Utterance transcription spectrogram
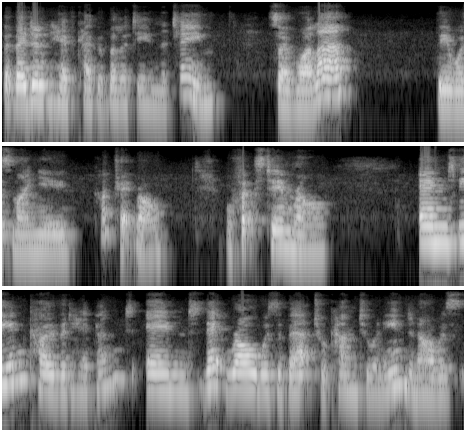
but they didn't have capability in the team. So voila, there was my new contract role or fixed term role. And then COVID happened, and that role was about to come to an end. And I was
